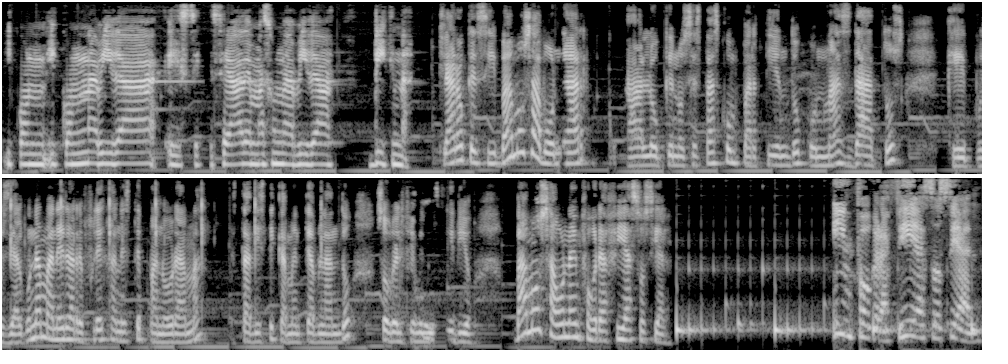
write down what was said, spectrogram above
Y con, y con una vida este, que sea además una vida digna. Claro que sí, vamos a abonar a lo que nos estás compartiendo con más datos que pues de alguna manera reflejan este panorama, estadísticamente hablando, sobre el feminicidio. Vamos a una infografía social. Infografía social.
